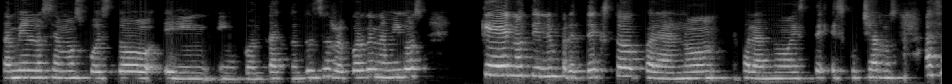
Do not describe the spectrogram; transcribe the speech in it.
también los hemos puesto en, en contacto. Entonces recuerden amigos que no tienen pretexto para no, para no este, escucharnos. Hace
